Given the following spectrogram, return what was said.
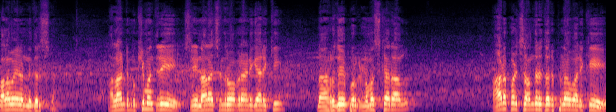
బలమైన నిదర్శనం. అలాంటి ముఖ్యమంత్రి శ్రీ నారా చంద్రబాబు నాయుడు గారికి నా హృదయపూర్వక నమస్కారాలు. ఆడపడుచు అందరి తరఫున వారికి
